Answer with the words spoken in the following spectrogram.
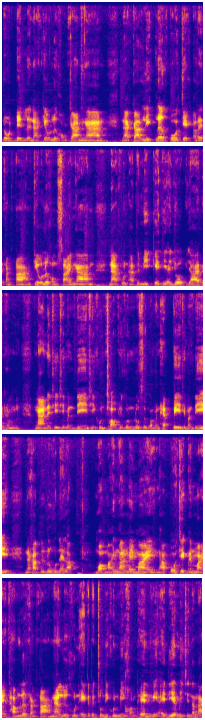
โดดเด่นเลยนะ เกี่ยวเรื่องของการงานนะการริเริ่มโปรเจกต์อะไรต่างๆ เกี่ยวเรื่องของสายงานนะคุณอาจจะมีเกณฑ์ที่จะโยกย้ายไปทำงานในที่ที่มันดีที่คุณชอบที่คุณรู้สึกว่ามันแฮปปี้ที่มันดีนะครับหรือคุณได้รับมอบหมายงานใหม่ๆนะโปรเจกต์ใหม่ๆทำเรื่องต่างๆนะหรือคุณเองจะเป็นช่วงที่คุณมีคอนเทนต์มีไอเดียมีจินตนา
